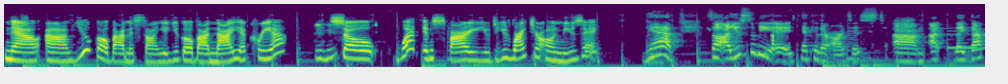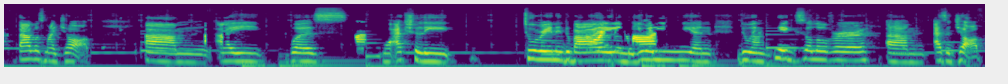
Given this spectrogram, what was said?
Now, um, you go by Miss Sonia, you go by Naya Kriya. Mhm. So, what inspired you? Do you write your own music? Yeah. So I used to be a secular artist. Um, I like that. That was my job. Um, I was actually touring in Dubai and the UAE and doing gigs all over um, as a job.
